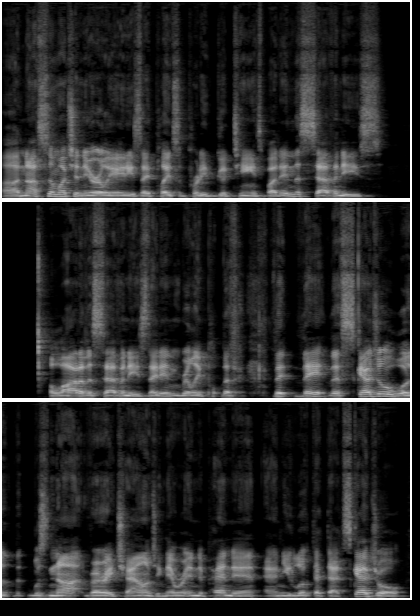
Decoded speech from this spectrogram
Uh, not so much in the early '80s; they played some pretty good teams, but in the '70s, a lot of the '70s, they didn't really. The, they, the schedule was was not very challenging. They were independent, and you looked at that schedule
